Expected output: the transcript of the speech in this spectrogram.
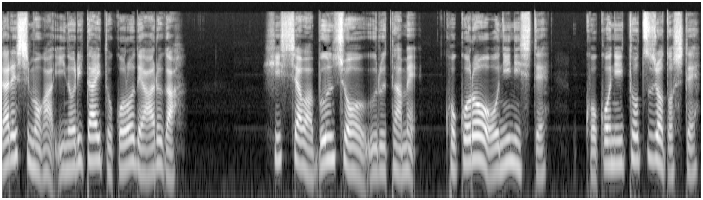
誰しもが祈りたいところであるが、筆者は文章を売るため心を鬼にして、ここに突如として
